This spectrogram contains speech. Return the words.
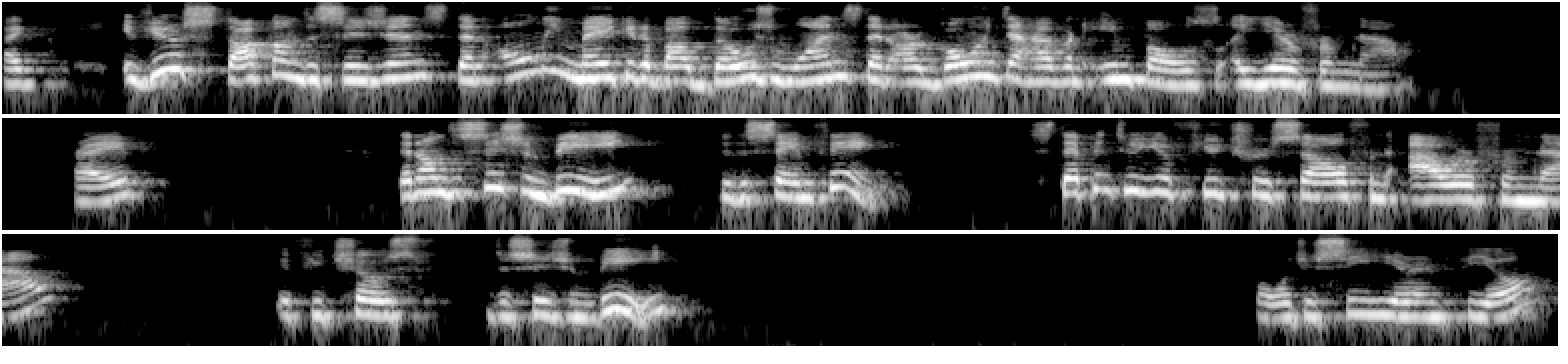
Like if you're stuck on decisions, then only make it about those ones that are going to have an impulse a year from now, right? Then on decision B, do the same thing. Step into your future self an hour from now. If you chose decision B, what would you see, hear, and feel?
